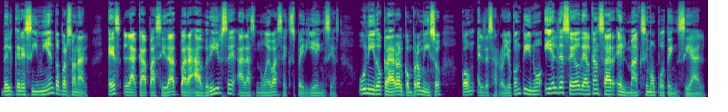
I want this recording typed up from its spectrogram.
del crecimiento personal es la capacidad para abrirse a las nuevas experiencias, unido, claro, al compromiso con el desarrollo continuo y el deseo de alcanzar el máximo potencial.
